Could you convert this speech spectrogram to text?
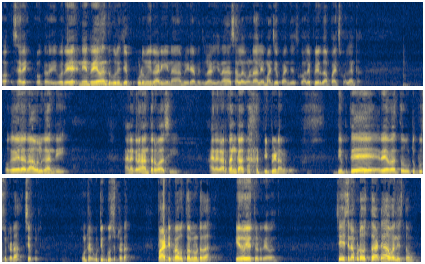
ఓ, సరే ఒక రే నేను రేవంత్ గురించి ఎప్పుడు మీరు అడిగినా మీడియా మిత్రులు అడిగినా చల్లగా ఉండాలి మంచిగా పని చేసుకోవాలి పేరు సంపాదించుకోవాలి అంటారు. ఒకవేళ రాహుల్ గాంధీ ఆయన గ్రహాంతరవాసి ఆయనకు అర్థం కాక దింపిండు అనుకో. దింపితే రేవంత్ ఉట్టుకు కూర్చుంటాడా చెప్పు ఉంటాడు. ఉట్టుకు కూర్చుంటాడా పార్టీ ప్రభుత్వంలో ఉంటుందా? ఏదో చేస్తాడు రేవంత్. చేసినప్పుడు వస్తా అంటే ఆహ్వానిస్తాము.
